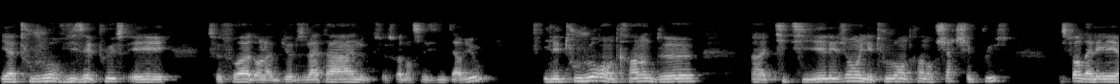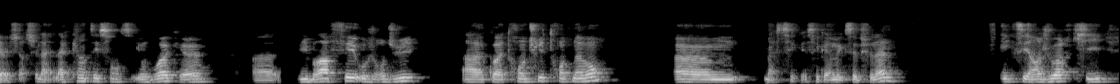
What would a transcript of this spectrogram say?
et à toujours viser plus. Et que ce soit dans la bio Zlatan ou que ce soit dans ses interviews, il est toujours en train de euh, titiller les gens, il est toujours en train d'en chercher plus, histoire d'aller euh, chercher la, la, quintessence. Et on voit que euh, Libra fait aujourd'hui à quoi 38, 39 ans, euh, bah c'est quand même exceptionnel, et que c'est un joueur qui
